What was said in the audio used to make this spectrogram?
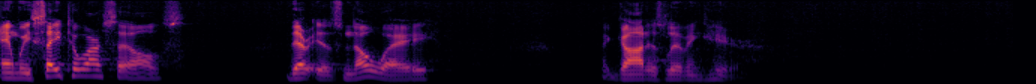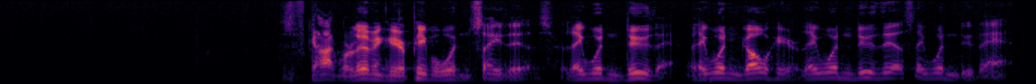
and we say to ourselves, there is no way that God is living here. If God were living here, people wouldn't say this, they wouldn't do that. They wouldn't go here. They wouldn't do this. They wouldn't do that.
